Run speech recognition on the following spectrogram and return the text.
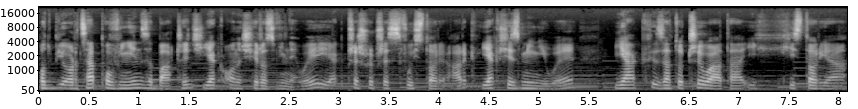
Odbiorca powinien zobaczyć, jak one się rozwinęły, jak przeszły przez swój story arc, jak się zmieniły, jak zatoczyła ta ich historia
